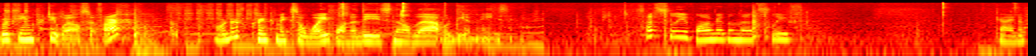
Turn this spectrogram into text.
working pretty well so far. I wonder if Krink makes a white one of these. Now that would be amazing. Is that sleeve longer than that sleeve? Kind of.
